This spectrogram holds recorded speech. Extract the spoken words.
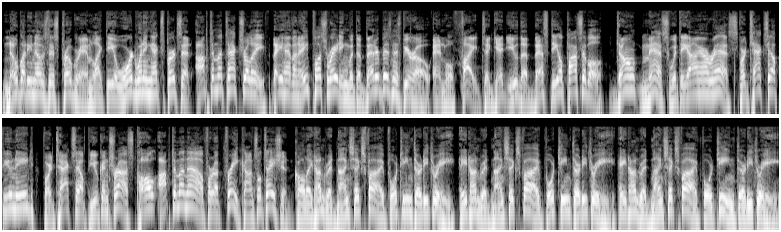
Nobody knows this program like the award winning experts at Optima Tax Relief. They have an A plus rating with the Better Business Bureau and will fight to get you the best deal possible. Don't mess with the IRS. For tax help you need, for tax help you can trust, call Optima now for a free consultation. Call 800 965 1433. 800 965 1433. 800 965 1433.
